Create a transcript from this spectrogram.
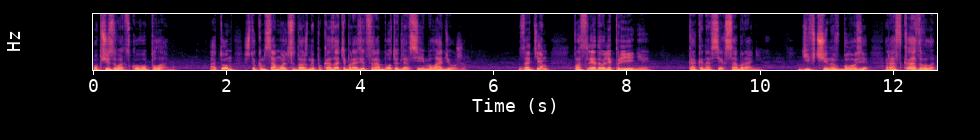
общезаводского плана, о том, что комсомольцы должны показать образец работы для всей молодежи. Затем последовали прения, как и на всех собраниях. Девчина в блузе рассказывала,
